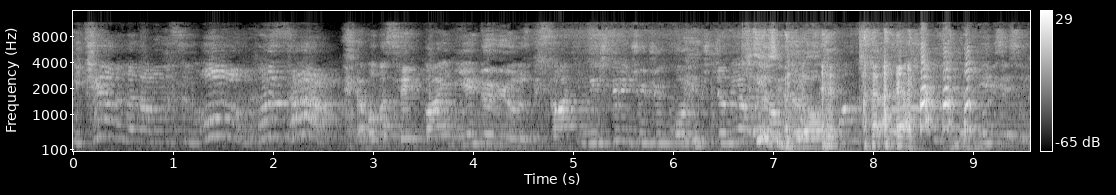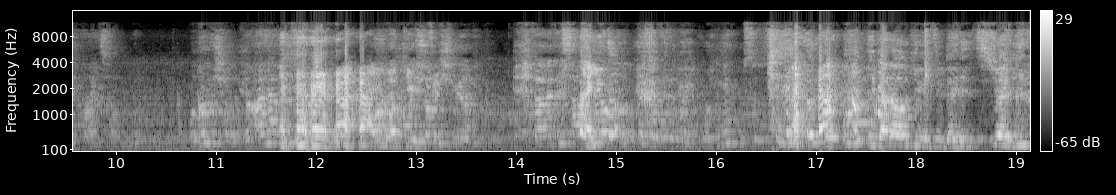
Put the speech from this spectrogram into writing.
İki yanın adamı mısın oğlum? Konuşsana! Ya baba sehpayı niye dövüyorsunuz? Bir sakinleştirin çocuğu korkmuş canı yapıyor. Niye bize sehpayı savunuyor? Buna mı çalışıyor? Working with it? Çalışmıyor. Bir tane de okay, if I don't give it to him, then it's sure hit.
